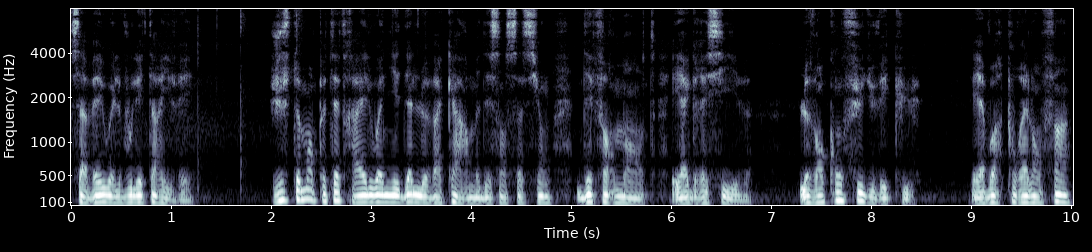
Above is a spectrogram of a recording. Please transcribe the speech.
savait où elle voulait arriver. Justement peut-être à éloigner d'elle le vacarme des sensations déformantes et agressives, le vent confus du vécu, et avoir pour elle enfin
